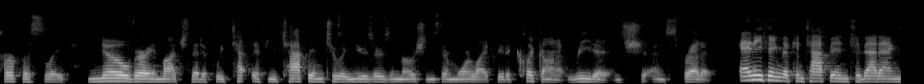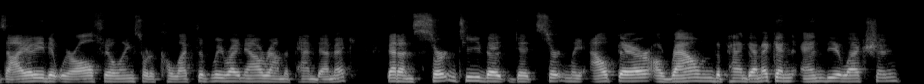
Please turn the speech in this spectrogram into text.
purposely know very much that if we ta- if you tap into a user's emotions, they're more likely to click on it, read it, and, sh- and spread it. Anything that can tap into that anxiety that we're all feeling sort of collectively right now around the pandemic that uncertainty that that's certainly out there around the pandemic and and the election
